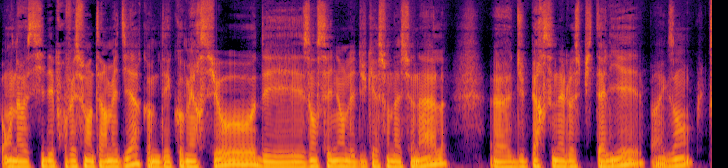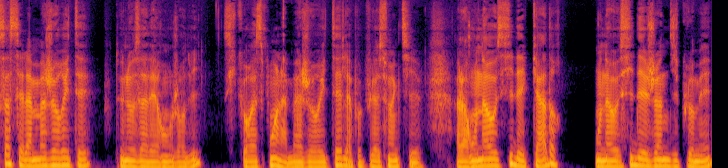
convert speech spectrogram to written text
On a aussi des professions intermédiaires comme des commerciaux, des enseignants de l'éducation nationale, euh, du personnel hospitalier, par exemple. Ça, c'est la majorité de nos adhérents aujourd'hui, ce qui correspond à la majorité de la population active. Alors, on a aussi des cadres, on a aussi des jeunes diplômés,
